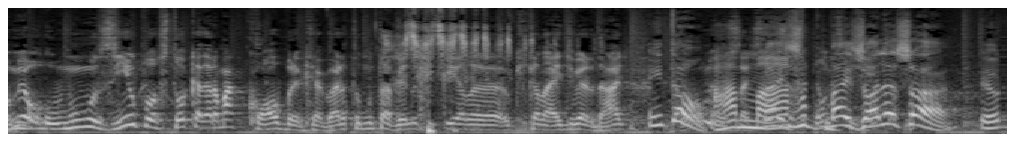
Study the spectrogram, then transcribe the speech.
ô, meu, o Mumuzinho postou que ela era uma cobra, que agora todo mundo tá vendo o que, que ela, o que, ela é de verdade. Então, Ô, meu, mas- Mas, mas olha só, eu,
